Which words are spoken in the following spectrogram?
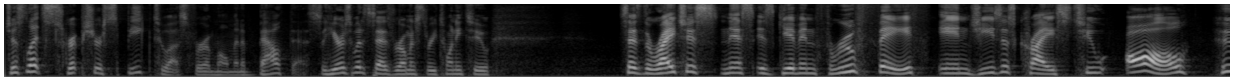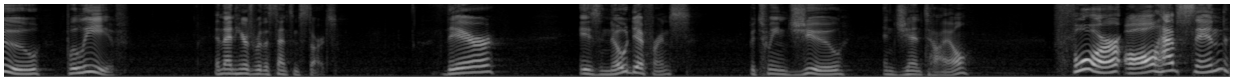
Just let scripture speak to us for a moment about this. So here's what it says, Romans 3:22 says the righteousness is given through faith in Jesus Christ to all who believe. And then here's where the sentence starts. There is no difference between Jew and Gentile for all have sinned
